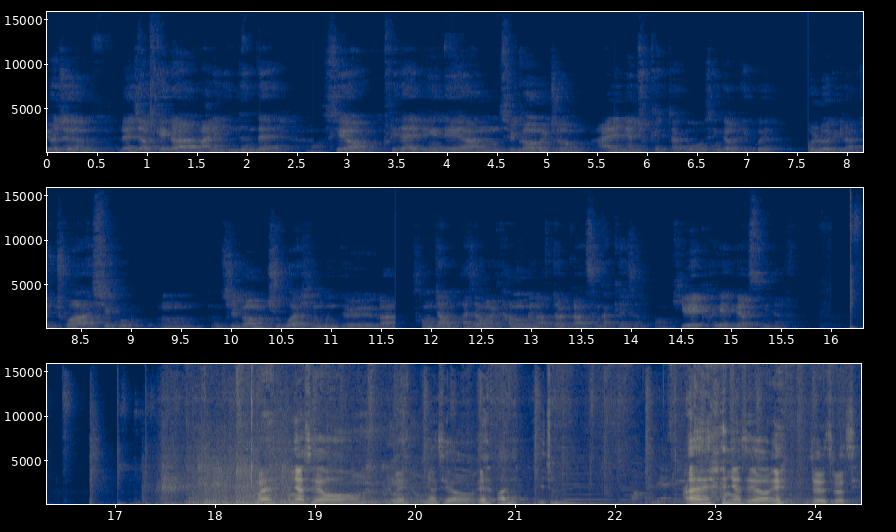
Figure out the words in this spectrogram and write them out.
요즘 레저 업계가 많이 힘든데 어, 수영, 프리다이빙에 대한 즐거움을 좀 알리면 좋겠다고 생각을 했고요. 물놀이를 아주 좋아하시고 음, 좀 즐거움을 추구하시는 분들과 성장 과정을 담으면 어떨까 생각해서 어, 기획하게 되었습니다. 네, 안녕하세요. 네, 안녕하세요. 예, 아니, 이쪽. 아, 안녕하세요. 예, 이쪽으로 들어오세요.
